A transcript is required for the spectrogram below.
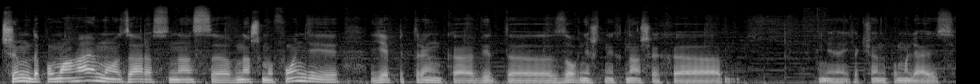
Чим допомагаємо зараз? У нас е, в нашому фонді є підтримка від е, зовнішніх наших, якщо я не помиляюсь,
